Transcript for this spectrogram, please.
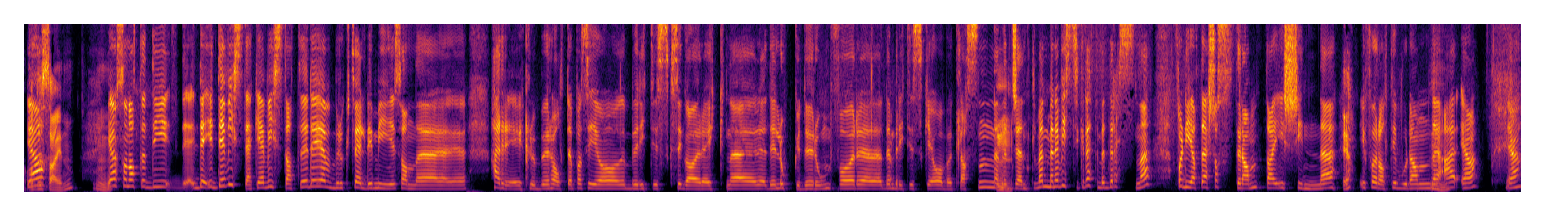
og Ja. designen. Mm. Ja, sånn at de, det, det visste jeg ikke. Jeg visste at de har brukt veldig mye i sånne herreklubber, holdt jeg på å si, og britisk sigarrøykende, det lukkede rom for eh, den britiske overklassen, Mm. gentleman, men jeg visste ikke dette med dressene, fordi at det er så stramt da i skinnet Ja. i forhold til hvordan det Mm. er. Ja, ja.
